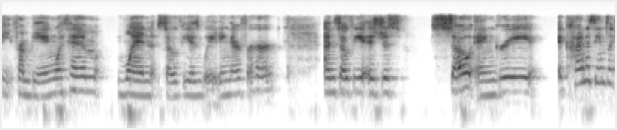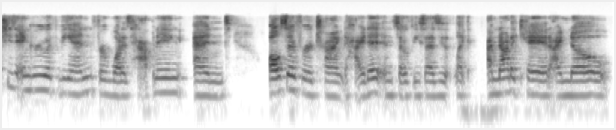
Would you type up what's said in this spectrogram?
be, from being with him when sophie is waiting there for her. And sophie is just so angry. It kind of seems like she's angry with vianne for what is happening and also for trying to hide it. And sophie says like i'm not a kid. I know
